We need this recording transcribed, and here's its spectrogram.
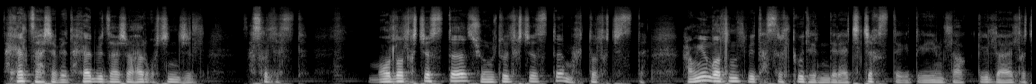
Дахиад цаашаа би дахиад би цаашаа 20 30 жил засгал яст. Муулуулах ёстой, шүүмжлүүлэх ч ёстой, магтуулах ёстой. Хамгийн гол нь л би тасралтгүй тэрэн дээр ажиллаж явах хэрэгтэй гэдэг ийм логикийг л ойлгож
